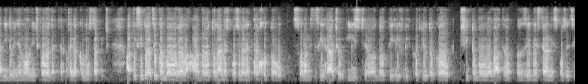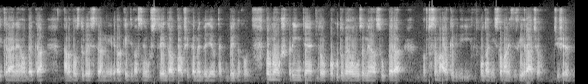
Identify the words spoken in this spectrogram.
a nikto by nemohol nič povedať, tak ako Mustafič. A tých situácií tam bolo veľa, ale bolo to najmä spôsobené ochotou slovanistických hráčov ísť e, do tých rýchlych protiútokov, či to bol Lovat z jednej strany z pozícii krajného beka, alebo z druhej strany, e, keď vlastne už striedal Pavšeka Medvedev, tak v plnom šprinte do pokutového územia supera to sa malo kedy podaní slovanistických hráčov. Čiže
